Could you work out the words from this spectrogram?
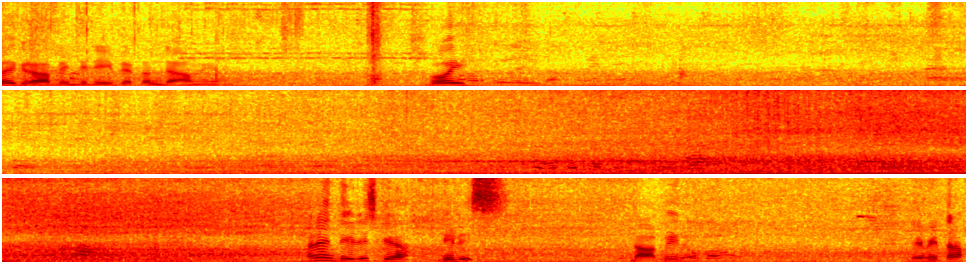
Uy, grabe yung deliver to. Ang dami yun. Boy. Ano yung dilis kaya? Dilis? Dami, no? Hindi, may truck.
